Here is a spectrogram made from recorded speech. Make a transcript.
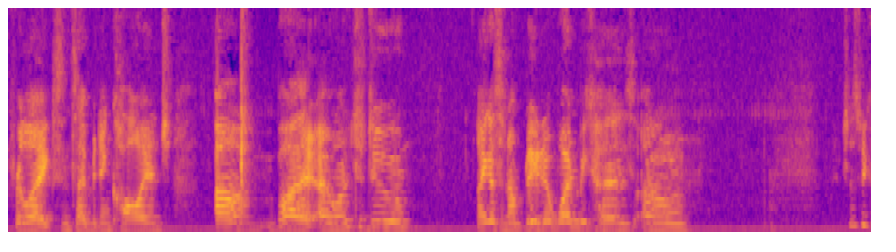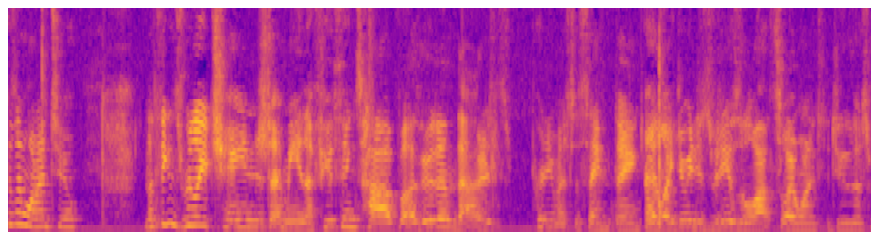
for like since I've been in college. Um, but I wanted to do I guess an updated one because um, just because I wanted to nothing's really changed i mean a few things have but other than that it's pretty much the same thing i like doing these videos a lot so i wanted to do this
